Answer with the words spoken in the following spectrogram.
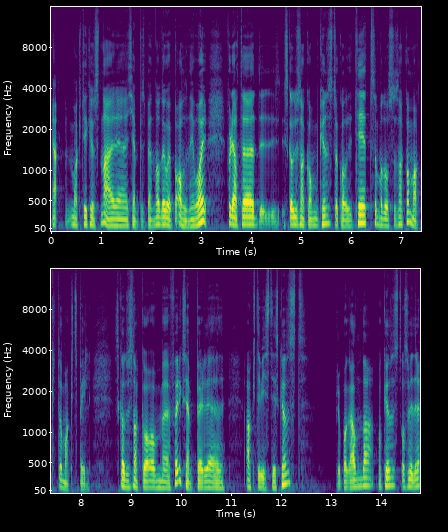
Ja, Makt i kunsten er eh, kjempespennende, og det går på alle nivåer. Fordi at eh, Skal du snakke om kunst og kvalitet, så må du også snakke om makt og maktspill. Skal du snakke om uh, f.eks. aktivistisk kunst, propaganda og kunst osv., så,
